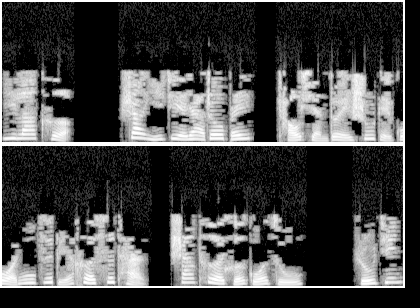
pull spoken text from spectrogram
伊拉克。上一届亚洲杯，朝鲜队输给过乌兹别克斯坦、沙特和国足。如今，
